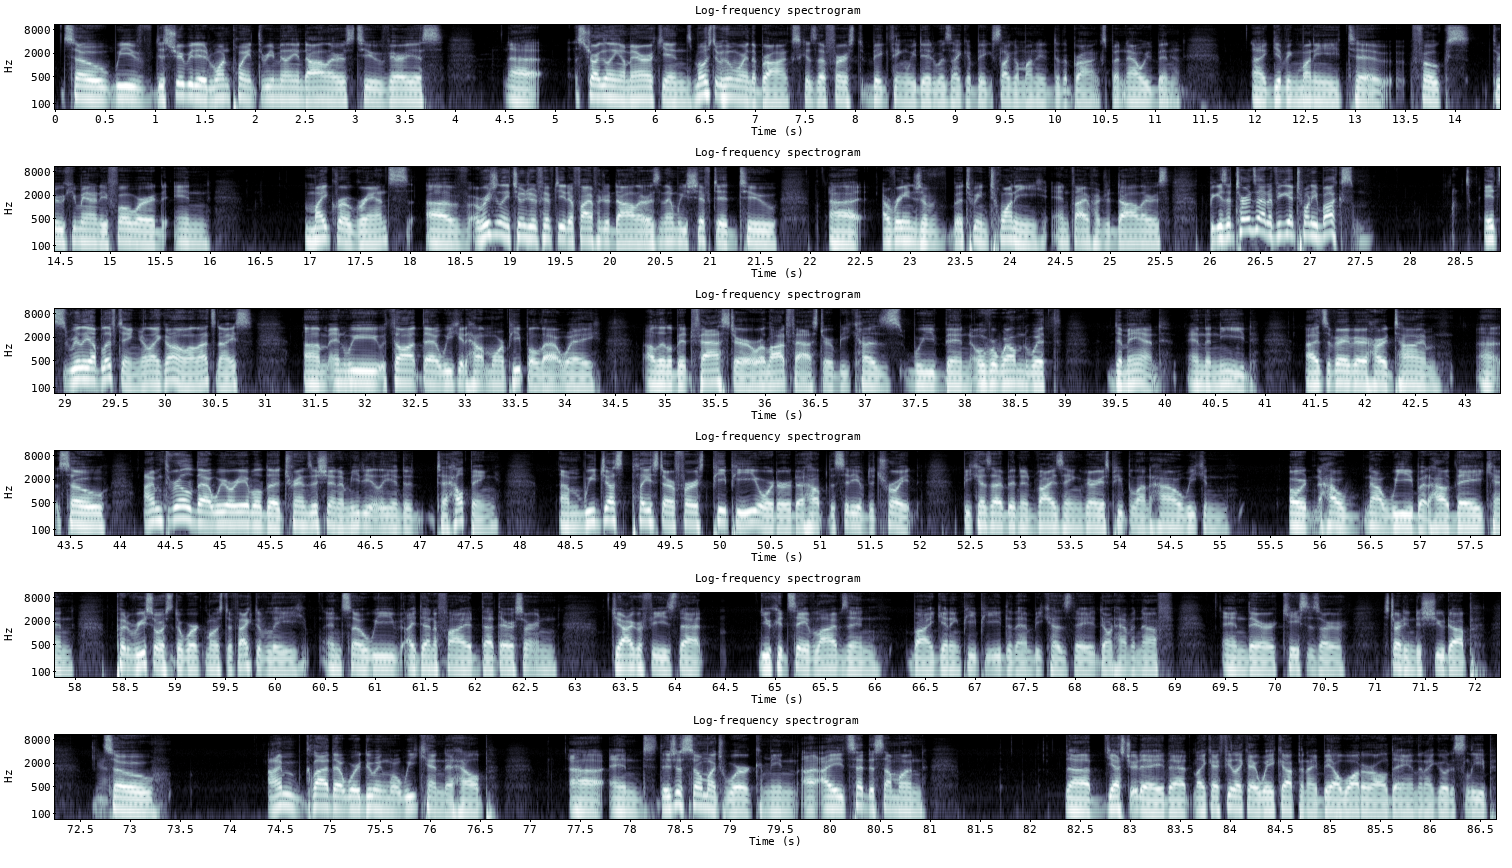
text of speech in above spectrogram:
so we've distributed 1.3 million dollars to various uh, struggling Americans, most of whom were in the Bronx, because the first big thing we did was like a big slug of money to the Bronx. But now we've been uh, giving money to folks through Humanity Forward in micro grants of originally 250 to 500 dollars, and then we shifted to uh, a range of between 20 and 500 dollars because it turns out if you get 20 bucks it's really uplifting. You're like, oh, well, that's nice. Um, and we thought that we could help more people that way a little bit faster or a lot faster because we've been overwhelmed with demand and the need. Uh, it's a very, very hard time. Uh, so I'm thrilled that we were able to transition immediately into to helping. Um, we just placed our first PPE order to help the city of Detroit because I've been advising various people on how we can, or how not we, but how they can put resources to work most effectively. And so we've identified that there are certain geographies that you could save lives in by getting PPE to them because they don't have enough and their cases are starting to shoot up. Yeah. So I'm glad that we're doing what we can to help. Uh, and there's just so much work. I mean, I, I said to someone uh, yesterday that like I feel like I wake up and I bail water all day and then I go to sleep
